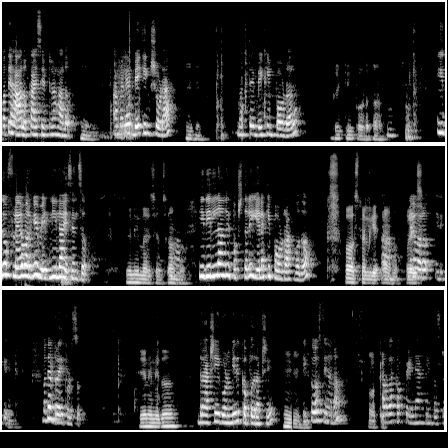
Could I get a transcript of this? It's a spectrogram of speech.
ಮತ್ತೆ ಹಾಲು ಕಾಯಿಸಿಟ್ರ ಹಾಲು. ಆಮೇಲೆ ಬೇಕಿಂಗ್ ಸೋಡಾ. ಮತ್ತೆ ಬೇಕಿಂಗ್ ಪೌಡರ್. ಬೇಕಿಂಗ್ ಪೌಡರ್ ಇದು ಫ್ಲೇವರ್ಗೆ ವೆನಿಲಾ ಎಸೆನ್ಸ್. ವೆನಿಲಾ ಎಸೆನ್ಸ್ ಇದಿಲ್ಲ ಅಂದ್ರೆ ಪಕ್ಷದಲ್ಲಿ ಏಲಕ್ಕಿ ಪೌಡರ್ ಹಾಕ್ಬೋದು. ಓ ಸ್ಮೆಲ್ಗೆ. ಫ್ಲೇವರ್ ಇದಕ್ಕೆ. ಮತ್ತೆ ಡ್ರೈ ಫ್ರೂಟ್ಸ್. ಏನೇನಿದು? ದ್ರಾಕ್ಷಿ ಗೋಡಂಬಿ ಇದು ಕಪ್ಪು ದ್ರಾಕ್ಷಿ. ಈಗ ತೋರಿಸ್ತೀನಿ ನಾನು. ಅರ್ಧ ಕಪ್ ಎಣ್ಣೆ ಹಾಕ್ತೀನಿ ಫಸ್ಟ್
